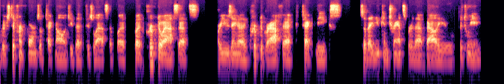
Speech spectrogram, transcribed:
there's different forms of technology that digital asset but but crypto assets are using a cryptographic techniques so that you can transfer that value between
